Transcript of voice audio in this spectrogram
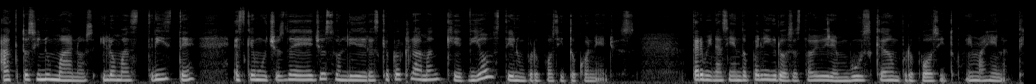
actos inhumanos y lo más triste es que muchos de ellos son líderes que proclaman que Dios tiene un propósito con ellos. Termina siendo peligroso hasta vivir en búsqueda de un propósito, imagínate.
